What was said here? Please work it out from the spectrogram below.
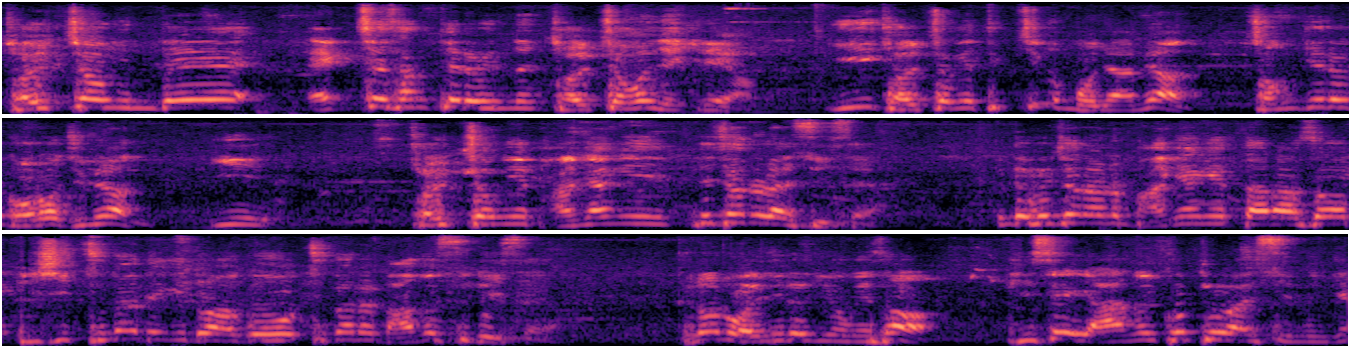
결정인데 액체 상태로 있는 결정을 얘기를 해요. 이 결정의 특징은 뭐냐면 전기를 걸어주면 이 결정의 방향이 회전을 할 수 있어요. 근데 회전하는 방향에 따라서 빛이 투과되기도 하고 투과를 막을 수도 있어요. 그런 원리를 이용해서 빛의 양을 컨트롤할 수 있는 게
